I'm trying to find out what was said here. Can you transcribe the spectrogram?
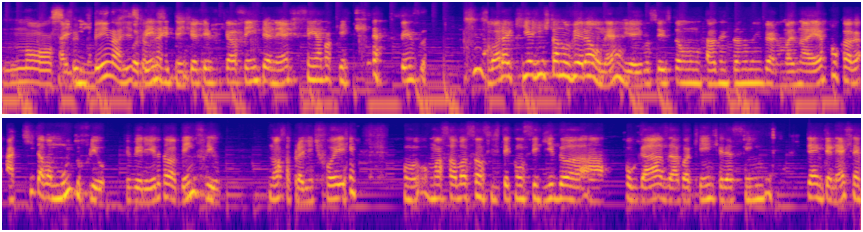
Nossa, Aí, foi bem na risca. Foi bem na risca. A gente ia ter que ficar sem internet sem água quente. Pensa. Agora aqui a gente tá no verão, né? E aí vocês estão, no caso, entrando no inverno. Mas na época aqui tava muito frio. Fevereiro tava bem frio. Nossa, pra gente foi uma salvação assim, de ter conseguido a, a, o gás, a água quente, assim. E a internet, né?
